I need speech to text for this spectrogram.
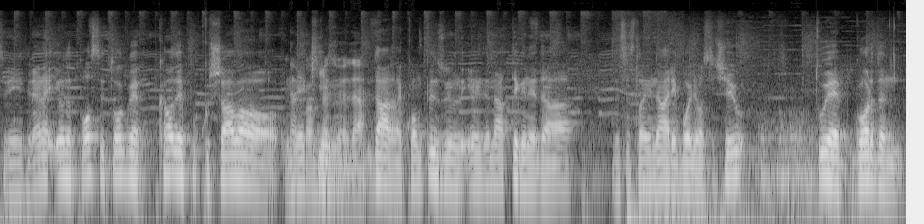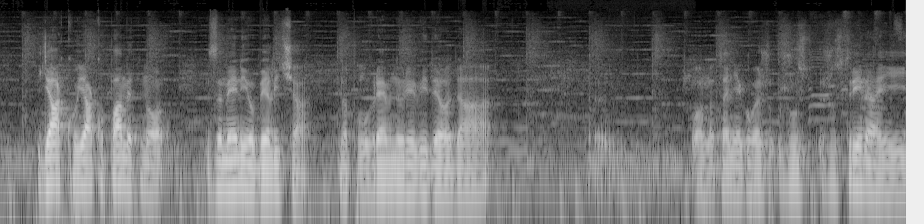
sredini terena i onda posle toga je kao da je pokušavao Da nekim, kompenzuje, da. da, da kompenzuje ili, ili da nategne da, da se slavinari bolje osjećaju. Tu je Gordon jako, jako pametno zamenio Belića na poluvremenu jer je video da ono, ta njegova žu- žust, žustrina i,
